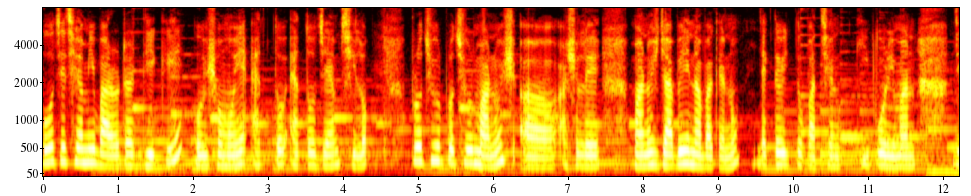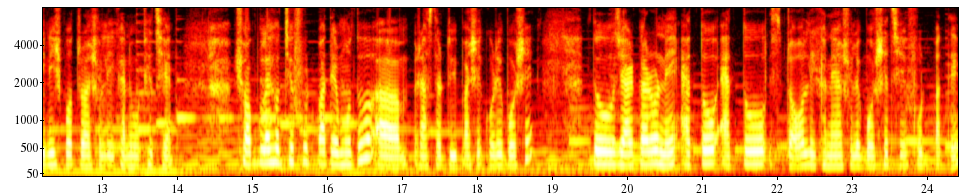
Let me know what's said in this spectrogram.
পৌঁছেছি আমি বারোটার দিকে, ওই সময়ে এত এত জ্যাম ছিল। প্রচুর প্রচুর মানুষ আসলে মানুষ যাবেই না বা কেন? দেখতেই তো পাচ্ছেন কি পরিমাণ জিনিসপত্র আসলে এখানে উঠেছে। সবগুলাই হচ্ছে ফুটপাতের মতো রাস্তার দুই পাশে করে বসে। তো যার কারণে এত এত স্টল এখানে আসলে বসেছে ফুটপাতে।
